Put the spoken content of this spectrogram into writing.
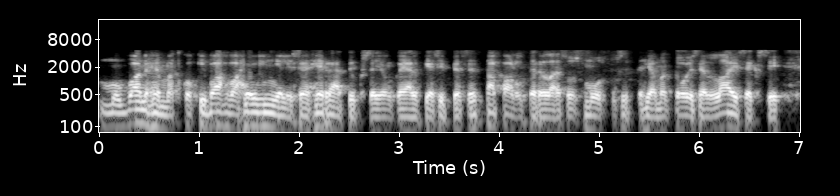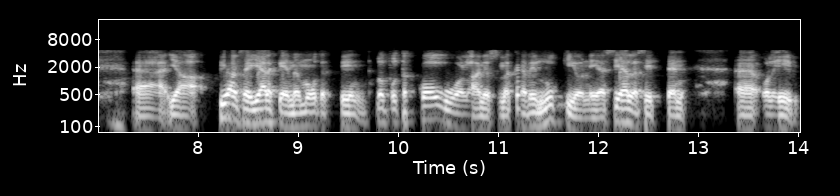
mun vanhemmat koki vahva hengellisen herätyksen, jonka jälkeen sitten se tapaluterilaisuus muuttui sitten hieman toisenlaiseksi. Ja pian sen jälkeen me muutettiin lopulta Kouvolaan, jossa mä kävin lukion, ja siellä sitten oli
